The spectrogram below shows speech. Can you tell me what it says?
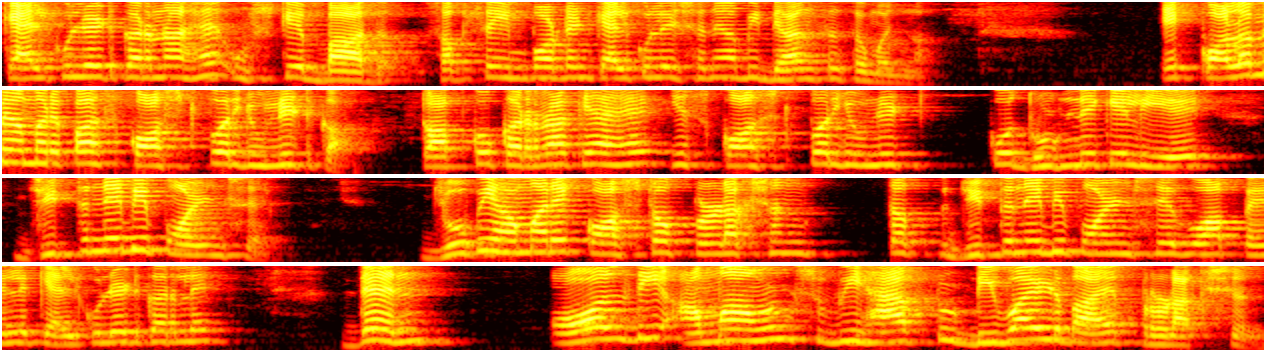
कैलकुलेट करना है, उसके बाद सबसे इंपॉर्टेंट कैलकुलेशन है, अभी ध्यान से समझना। एक कॉलम है हमारे पास कॉस्ट पर यूनिट का। तो आपको करना क्या है? इस कॉस्ट पर यूनिट को ढूँढने के लिए जितने भी पॉइंट्स है, जो भी हमारे कॉस्ट ऑफ़ प्रोडक्शन तक जितने भी पॉइंट्स है, वो आप पहले कैलकुलेट कर ले। Then all the amounts we have to divide by production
